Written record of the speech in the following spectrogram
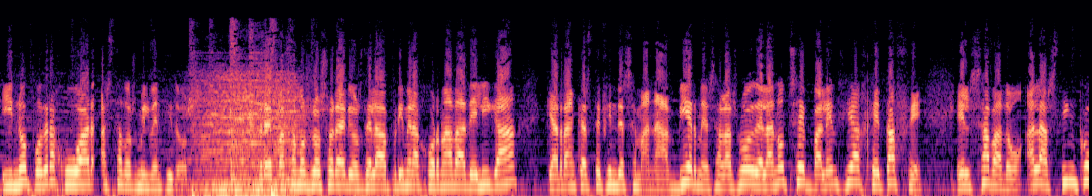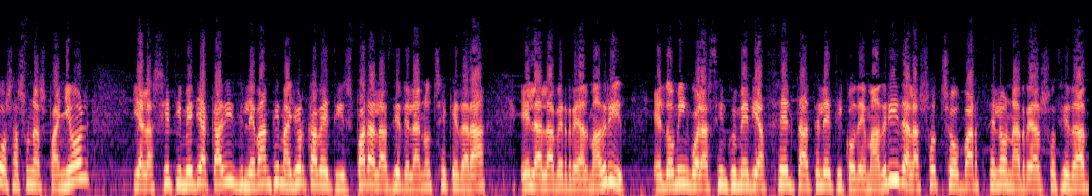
y no podrá jugar hasta 2022. Repasamos los horarios de la primera jornada de Liga que arranca este fin de semana. Viernes a las 9 de la noche, Valencia, Getafe. El sábado a las 5, Osasuna Español y a las siete y media Cádiz, Levante y Mallorca Betis. Para las 10 de la noche quedará el Alavés Real Madrid. El domingo a las cinco y media Celta Atlético de Madrid, a las 8 Barcelona Real Sociedad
